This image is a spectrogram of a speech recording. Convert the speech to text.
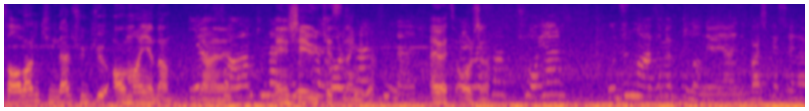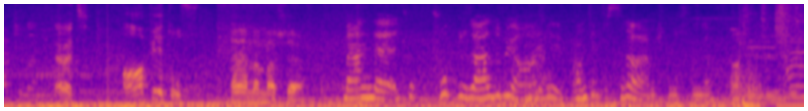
sağlam Kinder çünkü Almanya'dan. Ya yani sağlam kinder menşe değil, ülkesinden orijinal geliyor. Kinder. Evet orijinal. Mesela ucuz malzeme kullanıyor yani başka şeyler kullanıyor. Evet. Afiyet olsun. Hemen ben başlıyorum. Ben de çok çok güzel duruyor abi. Antep fıstığı da varmış bunun üstünde. and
